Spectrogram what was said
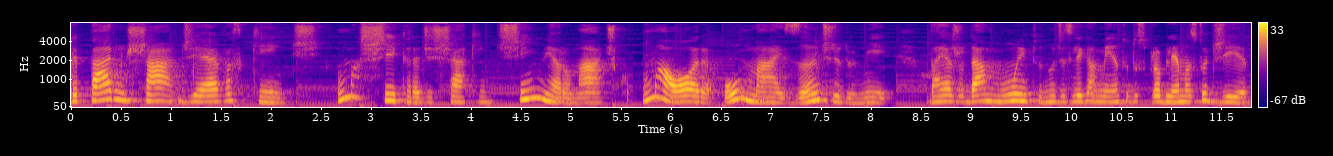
Prepare um chá de ervas quente. Uma xícara de chá quentinho e aromático, uma hora ou mais antes de dormir, vai ajudar muito no desligamento dos problemas do dia.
